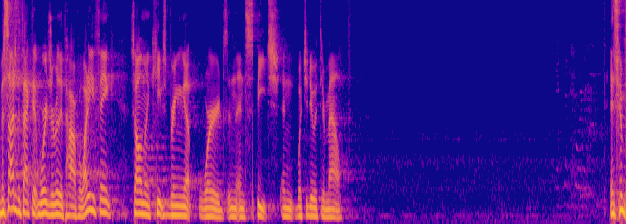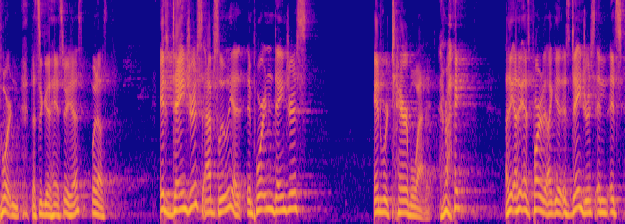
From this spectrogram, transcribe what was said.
besides the fact that words are really powerful, why do you think Solomon keeps bringing up words and, and speech and what you do with your mouth? It's important. That's a good answer, yes. What else? It's dangerous, absolutely. Important, dangerous, and we're terrible at it, right? I think, I think that's part of it. Like it's dangerous, and it's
